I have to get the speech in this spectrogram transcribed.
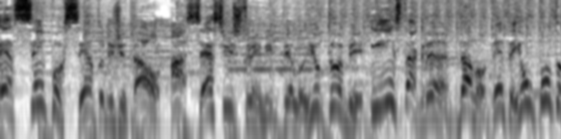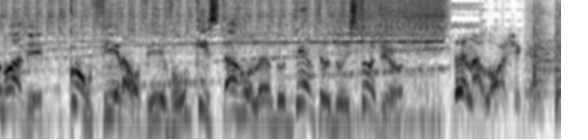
é 100% digital. Acesse o streaming pelo YouTube e Instagram da 91.9. Confira ao vivo o que está rolando dentro do estúdio. Analógica.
